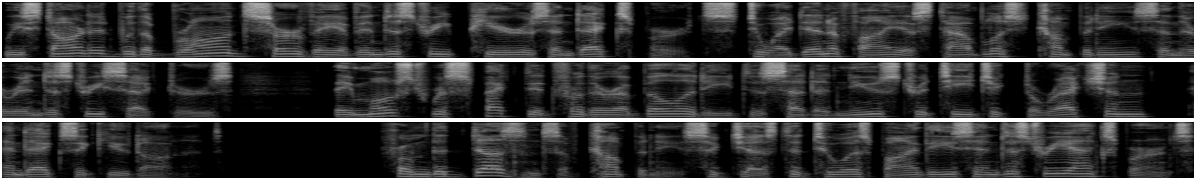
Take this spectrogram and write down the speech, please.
We started with a broad survey of industry peers and experts to identify established companies in their industry sectors they most respected for their ability to set a new strategic direction and execute on it. From the dozens of companies suggested to us by these industry experts,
